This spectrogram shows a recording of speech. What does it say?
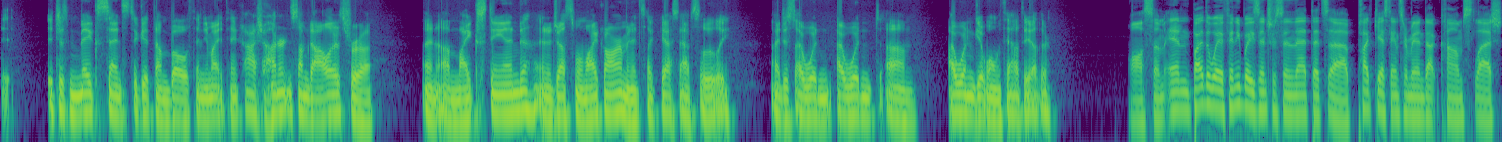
it it just makes sense to get them both. And you might think, gosh, a hundred and some dollars for a an, a mic stand, an adjustable mic arm, and it's like, yes, absolutely. I just I wouldn't I wouldn't um, I wouldn't get one without the other. Awesome. And by the way, if anybody's interested in that, that's uh, podcastanswerman.com slash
